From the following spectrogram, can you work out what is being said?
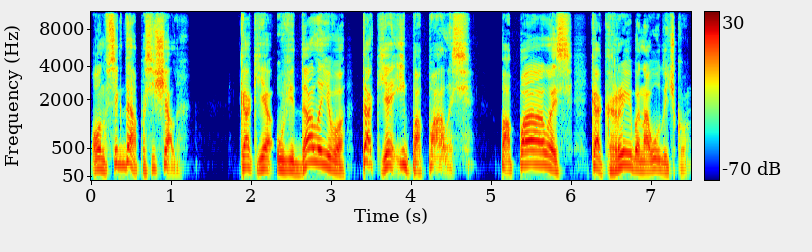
Он всегда посещал их. Как я увидала его, так я и попалась. Попалась, как рыба на удочку.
